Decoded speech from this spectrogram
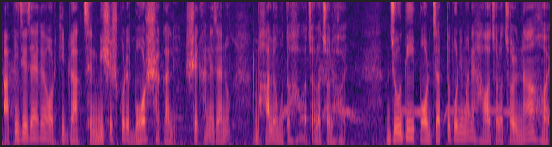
আপনি যে জায়গায় অর্কিড রাখছেন, বিশেষ করে বর্ষাকালে, সেখানে যেন ভালো মতো হাওয়া চলাচল হয়। যদি পর্যাপ্ত পরিমাণে হাওয়া চলাচল না হয়,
